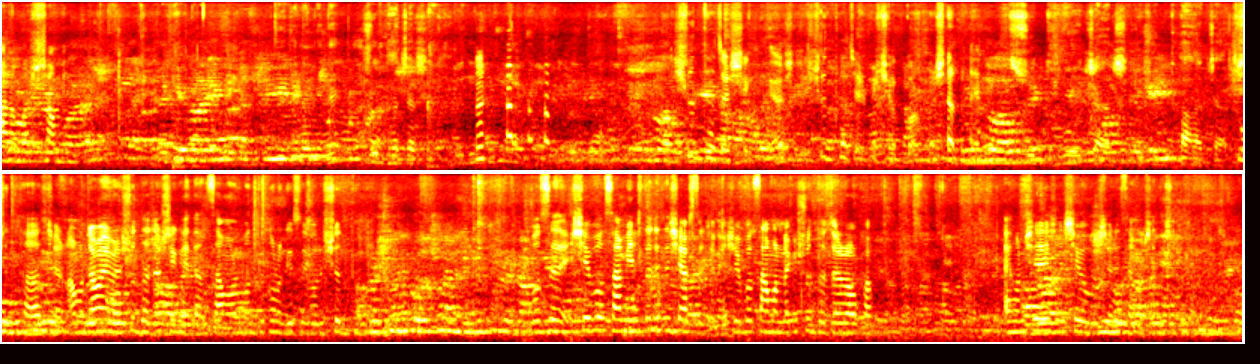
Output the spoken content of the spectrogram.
আর আমার স্বামী শুদ্ধাচার শুদ্ধাচার শুদ্ধাচার বিষয়ক কর্মশালায় শুদ্ধাচার শুদ্ধাচার শুদ্ধাচার আমার জামাই এবার শুদ্ধাচার শিখাইতাম আমার মধ্যে কোনো কিছু বলে শুদ্ধ বলছে সে বলছে আমি আসতে যেতে সে আসতে চাই সে বলছে আমার নাকি শুদ্ধাচারের অভাব। এখন সে সেও বসে আমার সাথে।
